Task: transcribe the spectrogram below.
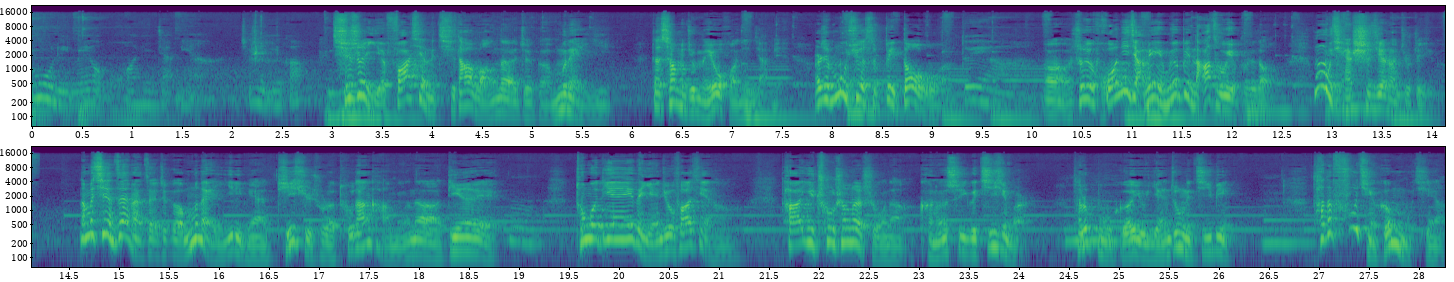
墓里没有黄金甲面啊？就是一个，其实也发现了其他王的这个木乃伊，但上面就没有黄金甲面，而且墓穴是被盗过。对呀，嗯，所以黄金甲面有没有被拿走也不知道。目前世界上就这一个。那么现在呢，在这个木乃伊里面提取出了图坦卡蒙的 DNA。嗯，通过 DNA 的研究发现啊，他一出生的时候呢，可能是一个畸形儿，他的骨骼有严重的疾病。嗯，他的父亲和母亲啊，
